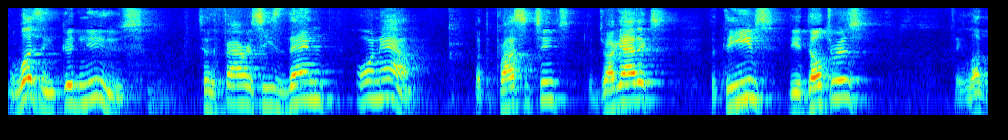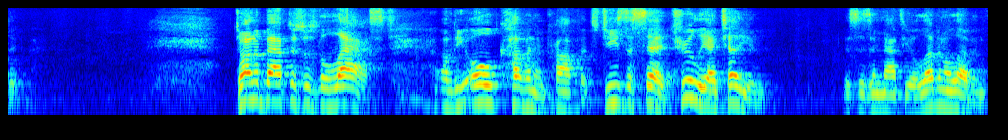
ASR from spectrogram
wasn't good news to the Pharisees then or now. But the prostitutes, the drug addicts, the thieves, the adulterers, they loved it. John the Baptist was the last of the old covenant prophets. Jesus said, Truly I tell you, this is in Matthew 11 11.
